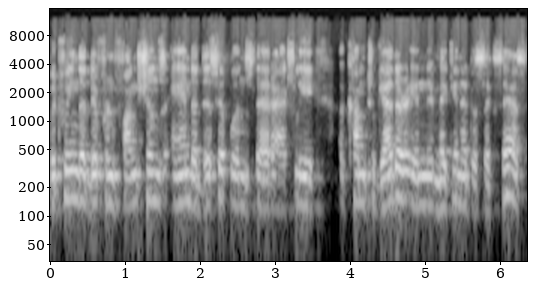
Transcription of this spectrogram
between the different functions and the disciplines that actually come together in making it a success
